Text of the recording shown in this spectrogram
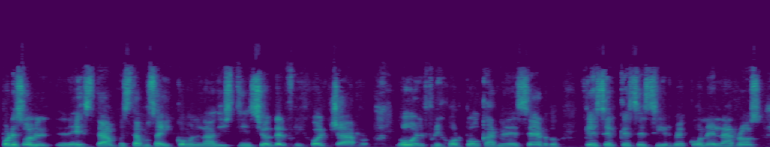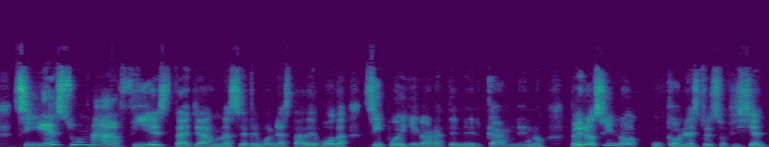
por eso le está, estamos ahí como en la distinción del frijol charro o el frijol con carne de cerdo, que es el que se sirve con el arroz. Si es una fiesta, ya una ceremonia hasta de boda, sí puede llegar a tener carne, ¿no? Pero si no, con esto es suficiente.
